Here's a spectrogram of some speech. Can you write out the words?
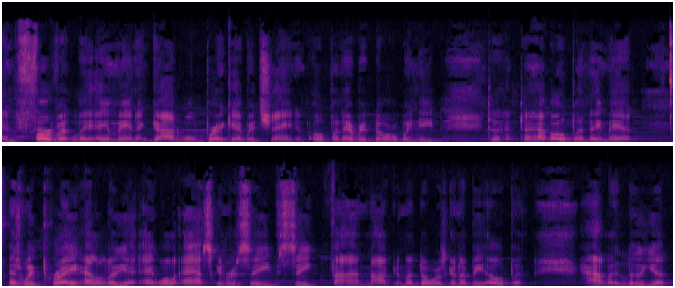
and fervently. Amen. And God will break every chain and open every door we need to, to have opened. Amen. As we pray, hallelujah, we'll ask and receive, seek, find, knock, and the door is going to be open. Hallelujah.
